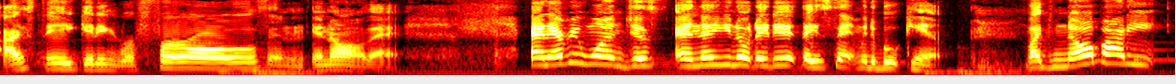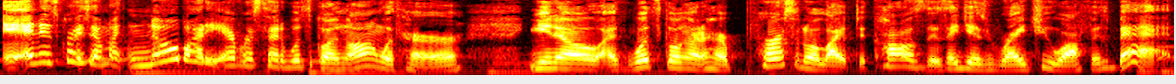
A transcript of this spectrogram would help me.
I stay getting referrals and and all that. And everyone just and then you know what they did? They sent me to boot camp. Like nobody and it's crazy. I'm like nobody ever said what's going on with her. You know, like what's going on in her personal life to cause this. They just write you off as bad.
